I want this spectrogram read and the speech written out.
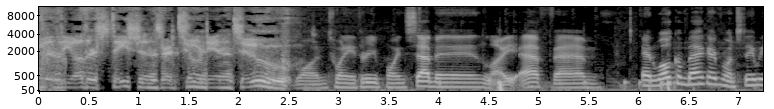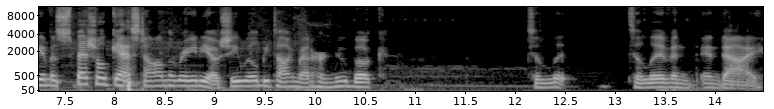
Even the other stations are tuned in too. 123.7 Light FM. And welcome back, everyone. Today we have a special guest on the radio. She will be talking about her new book, To, li- to Live and, and Die,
